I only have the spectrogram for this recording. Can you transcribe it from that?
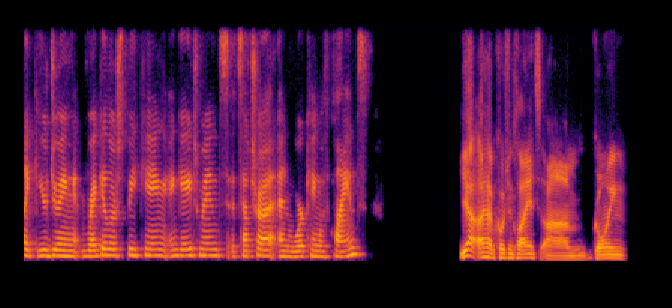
like you're doing regular speaking engagements, etc., and working with clients? Yeah, I have coaching clients. Um, going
